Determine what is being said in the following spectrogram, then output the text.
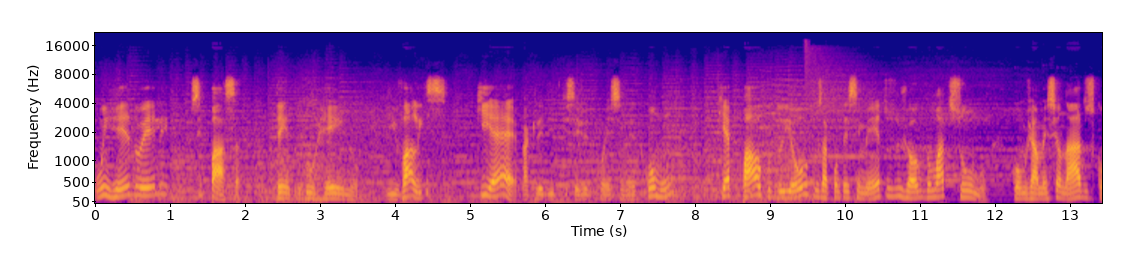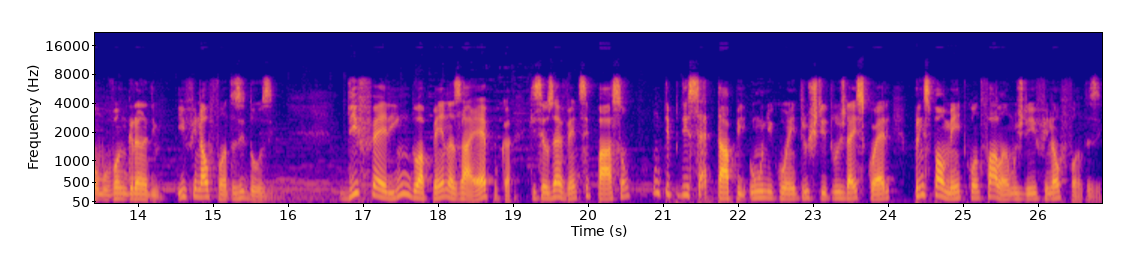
o enredo ele se passa dentro do reino de Valis, que é, acredito que seja de conhecimento comum, que é palco de outros acontecimentos do jogo do Matsumo, como já mencionados como Vanguard e Final Fantasy XII diferindo apenas a época que seus eventos se passam, um tipo de setup único entre os títulos da Square, principalmente quando falamos de Final Fantasy.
